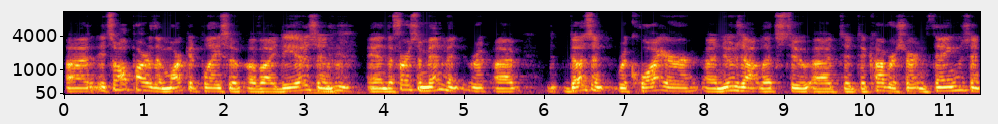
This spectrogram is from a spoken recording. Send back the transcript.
Uh, it's all part of the marketplace of, of ideas, and mm-hmm. and the First Amendment uh, doesn't require uh, news outlets to, uh, to to cover certain things. And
